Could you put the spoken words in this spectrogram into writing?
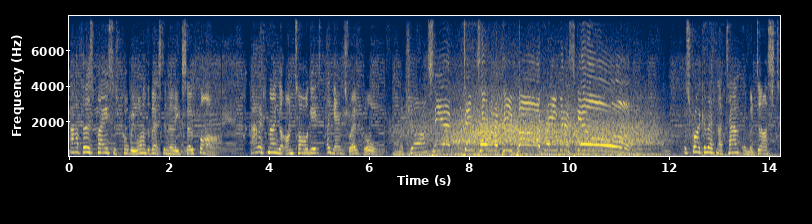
Our first place was probably one of the best in the league so far. Alef Manga on target against Red Bull. And a chance here, Dinto with the keeper, great bit of skill! The striker left Natan in the dust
